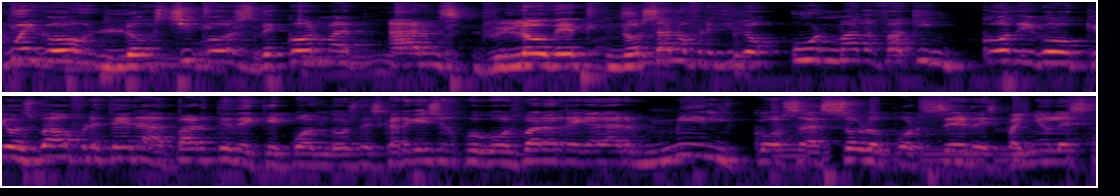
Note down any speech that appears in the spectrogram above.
juego, los chicos de Cormat Arms Reloaded nos han ofrecido un motherfucking código que os va a ofrecer, aparte de que cuando os descarguéis el juego os van a regalar mil cosas solo por ser españoles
